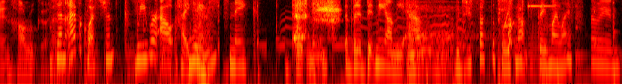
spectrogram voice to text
and Haruka. Zen, I have a question. We were out hiking. Snake bit me, but it bit me on the ass. Would you suck the poison out to save my life? I mean,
